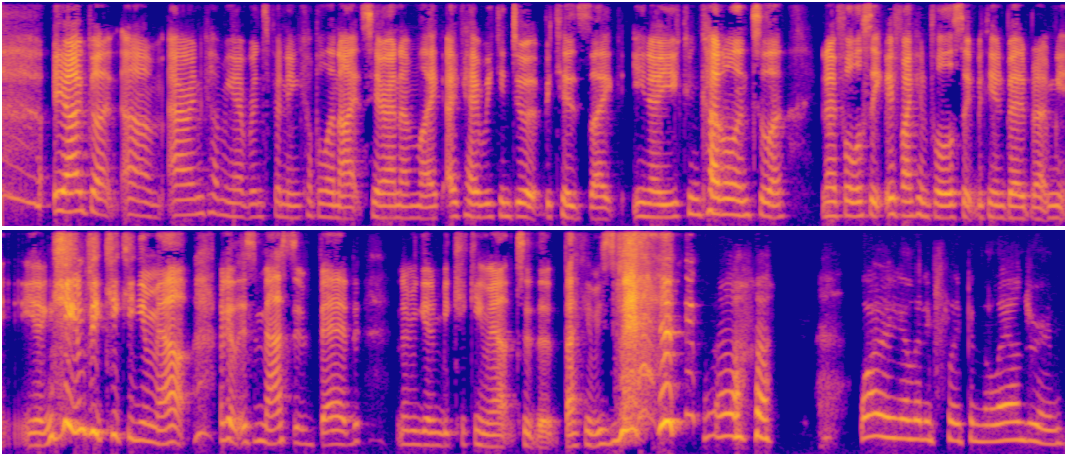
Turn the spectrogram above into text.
yeah, I've got um Aaron coming over and spending a couple of nights here, and I'm like, okay, we can do it because, like, you know, you can cuddle until you know fall asleep if I can fall asleep with you in bed, but I'm you know, going to be kicking him out. I got this massive bed, and I'm going to be kicking him out to the back of his bed. Why don't you let him sleep in the lounge room?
